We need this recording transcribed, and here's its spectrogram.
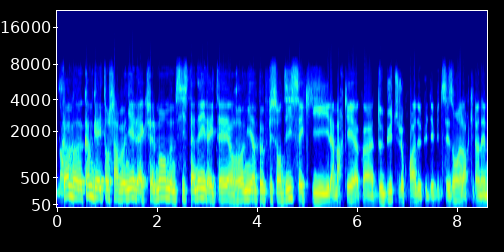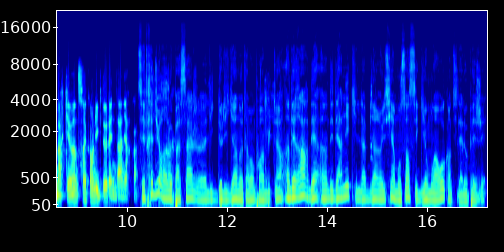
Normal. Comme, euh, comme Gaëtan Charbonnier l'est actuellement, même si cette année il a été remis un peu plus en 10 et qu'il a marqué quoi, deux buts, je crois, depuis le début de saison, alors qu'il en avait marqué 25 en Ligue 2 l'année dernière. Quoi. C'est très dur hein, le passage euh, Ligue 2 Ligue 1, notamment pour un buteur. Un des rares, un des derniers qui l'a bien réussi, à mon sens, c'est Guillaume Moirot quand il allait au PSG.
